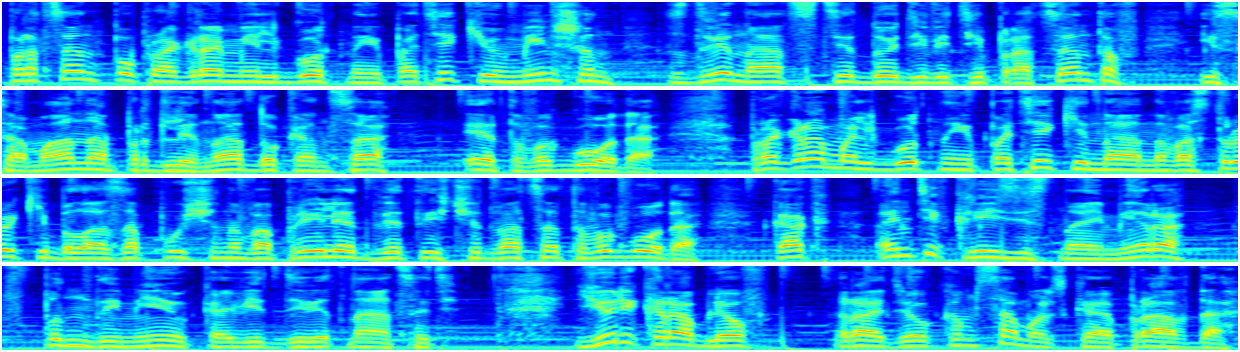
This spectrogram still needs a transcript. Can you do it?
процент по программе льготной ипотеки уменьшен с 12 до 9% и сама она продлена до конца этого года. Программа льготной ипотеки на новостройки была запущена в апреле 2020 года как антикризисная мера в пандемию COVID-19. Юрий Кораблев, Радио «Комсомольская правда».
